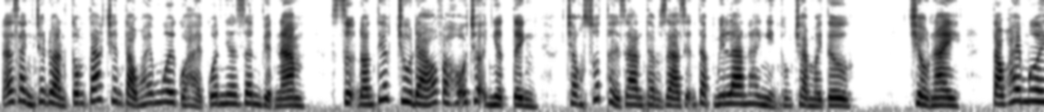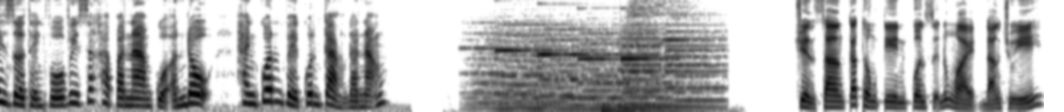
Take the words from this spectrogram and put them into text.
đã dành cho đoàn công tác trên tàu 20 của Hải quân Nhân dân Việt Nam sự đón tiếp chu đáo và hỗ trợ nhiệt tình trong suốt thời gian tham gia diễn tập Milan 2024. Chiều nay, tàu 20 rời thành phố Visakhapatnam của Ấn Độ, hành quân về quân cảng Đà Nẵng. Chuyển sang các thông tin quân sự nước ngoài đáng chú ý.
